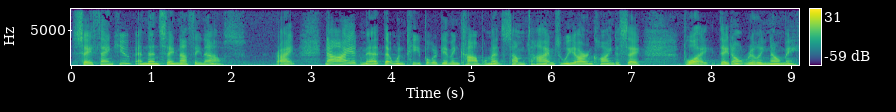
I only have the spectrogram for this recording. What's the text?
say thank you and then say nothing else. Right? Now, I admit that when people are giving compliments, sometimes we are inclined to say, boy, they don't really know me.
